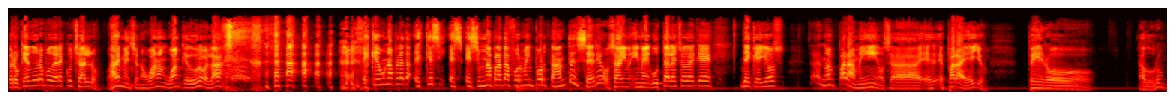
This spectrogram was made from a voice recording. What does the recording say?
Pero qué duro poder escucharlo. Ay, mencionó One and One, qué duro, ¿verdad? es que es una plata, es que sí, es, es una plataforma importante, en serio. O sea, y, y me gusta el hecho de que, de que ellos, no es para mí, o sea, es, es para ellos. Pero está duro.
